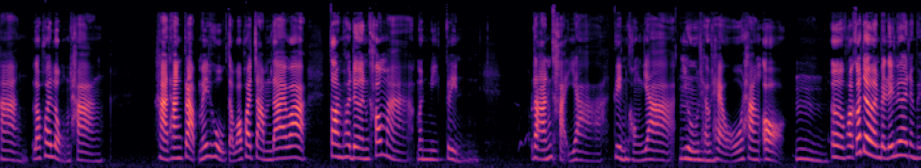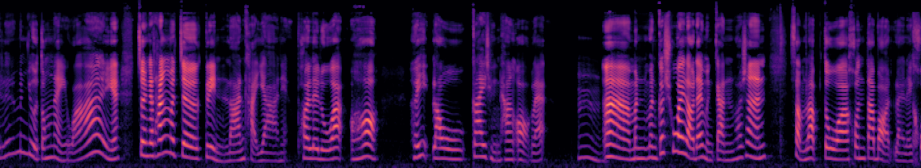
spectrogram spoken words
ห้าง แล้วพลอยหลงทาง หาทางกลับไม่ถูก แต่ว่าพลอยจำได้ว่า ตอนพอเดินเข้ามามันมีกลิ่น ร้านขายยา กลิ่นของยาอยู่แถวแถวๆทางออกอืมเออพอก็เดินไปเรื่อยๆเดินไปเรื่อยๆมันอยู่ตรงไหนวะอย่างเงี้ย จนกระทั่งมาเจอกลิ่นร้านขายยาเนี่ยพอเลยรู้ว่าอ๋อเฮ้ย เราใกล้ถึงทางออกแล้ว อืมอ่า มันมันก็ช่วยเราได้เหมือนกัน เพราะฉะนั้นสำหรับตัวคนตาบอดหลาย ๆ ค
